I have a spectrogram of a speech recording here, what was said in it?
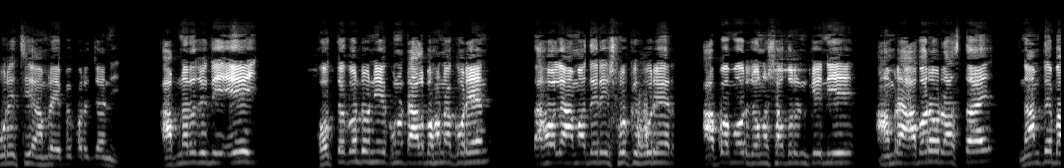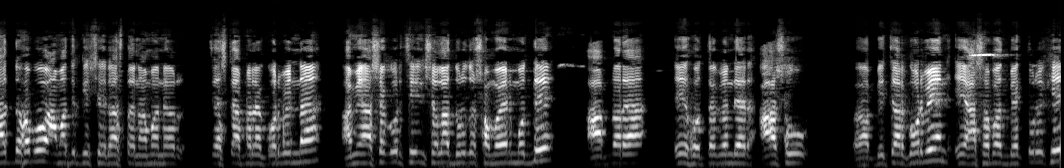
করেছি, আমরা এ ব্যাপারে জানি। আপনারা যদি এই হত্যাকাণ্ড নিয়ে কোনো টালবাহনা করেন, তাহলে আমাদের এই সখীপুরের আপামর জনসাধারণকে নিয়ে আমরা আবারও রাস্তায় নামতে বাধ্য হব। আমাদেরকে সেই রাস্তায় নামানোর চেষ্টা আপনারা করবেন না। আমি আশা করছি ইনশাল্লাহ দ্রুত সময়ের মধ্যে আপনারা এই হত্যাকাণ্ডের আশু বিচার করবেন। এই আশাবাদ ব্যক্ত রেখে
